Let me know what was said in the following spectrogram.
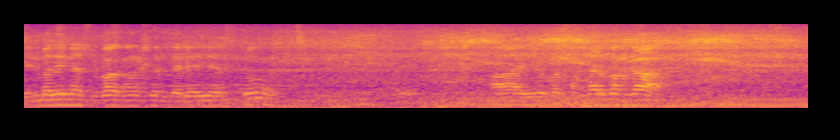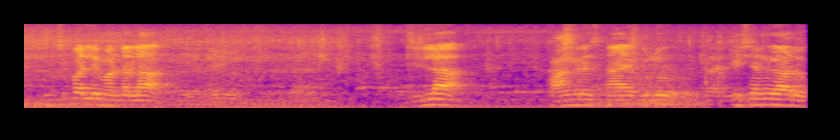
జన్మదిన శుభాకాంక్షలు తెలియజేస్తూ ఆ ఈ యొక్క సందర్భంగా చుంచుపల్లి మండల జిల్లా కాంగ్రెస్ నాయకులు కిషన్ గారు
